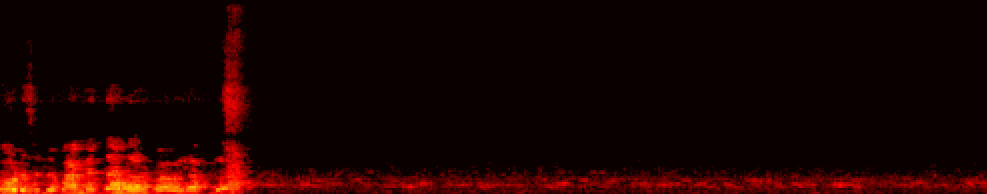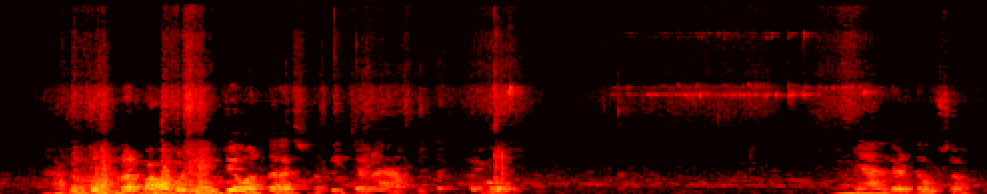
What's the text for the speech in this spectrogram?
थोडस पाण्यात दहा दहा रुपयावर आपलं बहिणी जेवण करायचं सुद्धा किचन आहे अयो. मी आणलं डव शॅम्पू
